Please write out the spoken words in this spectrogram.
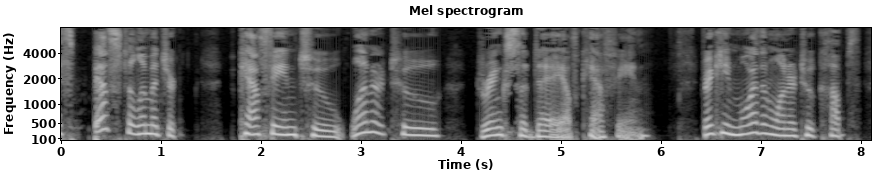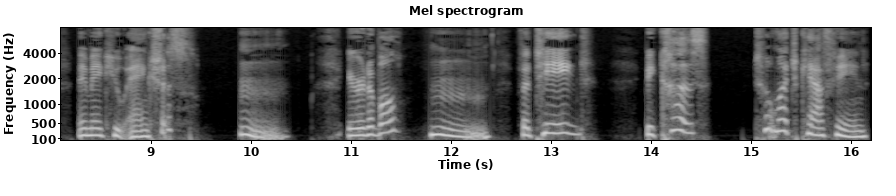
it's best to limit your caffeine to one or two drinks a day of caffeine. Drinking more than one or two cups may make you anxious, hmm, irritable, hmm, fatigued, because too much caffeine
